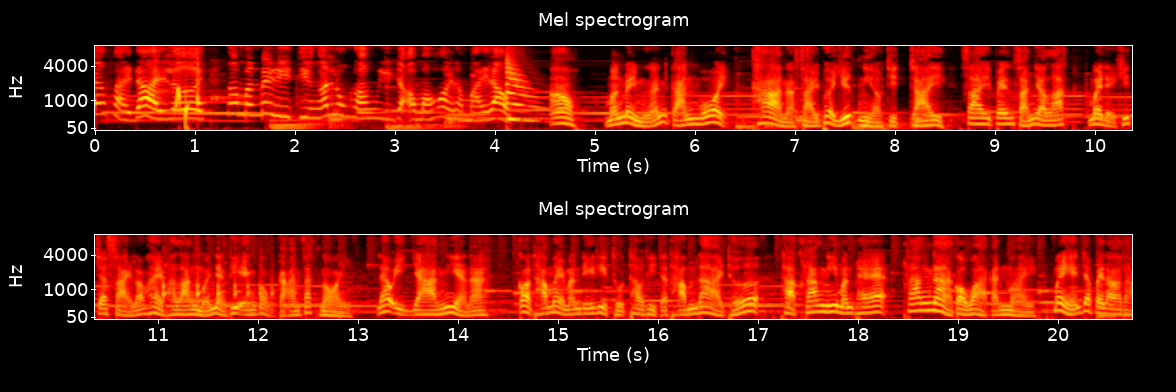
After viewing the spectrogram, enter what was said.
ยังใส่ได้เลย ถ้ามันไม่ดีจริงงั้นลุงทองดีจะเอามาห้อยทำไมเล่าอ้าว มันไม่เหมือนกันโว้ยข้าน่ะใส่เพื่อยึดเหนี่ยวจิตใจ ใส่เป็นสัญญลักษณ์ ไม่ได้คิดจะใส่แล้วให้พลังเหมือนอย่างที่เองต้องการสักหน่อย แล้วอีกอย่างเนี่ยนะ ก็ทำให้มันดีที่สุดเท่าที่จะทำได้เถอะ ถ้าครั้งนี้มันแพ้ ครั้งหน้าก็ว่ากันใหม่ ไม่เห็นจะเป็นอะไร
